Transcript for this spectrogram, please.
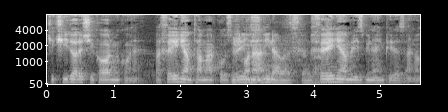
که کی داره چی کار می‌کنه و خیلی هم تمرکز می‌کنن. خیلی هم ریزبینه این پیرزنا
